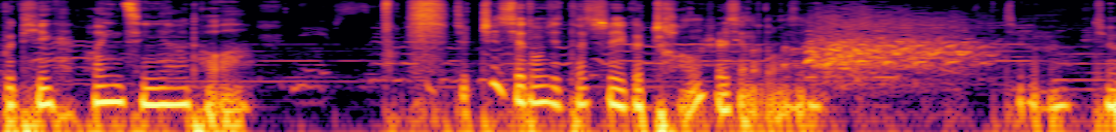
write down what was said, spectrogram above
不听，欢迎青丫头啊！就这些东西，它是一个常识性的东西，就就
